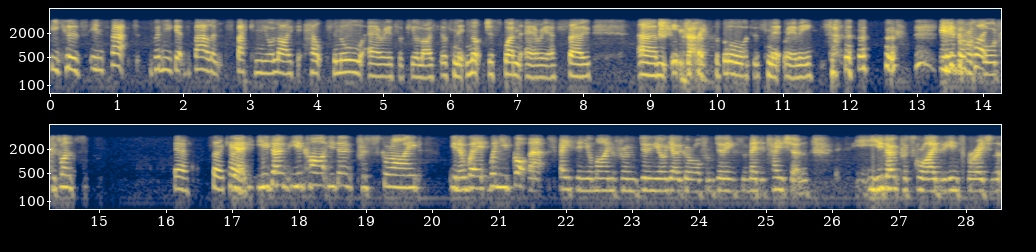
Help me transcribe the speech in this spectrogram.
because in fact, when you get the balance back in your life, it helps in all areas of your life, doesn't it? Not just one area. So um, it's exactly. across the board, isn't it? Really. So it is across the board because once. Yeah. Sorry, yeah, you don't, you can't, you don't prescribe. You know, where when you've got that space in your mind from doing your yoga or from doing some meditation, you don't prescribe the inspiration that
